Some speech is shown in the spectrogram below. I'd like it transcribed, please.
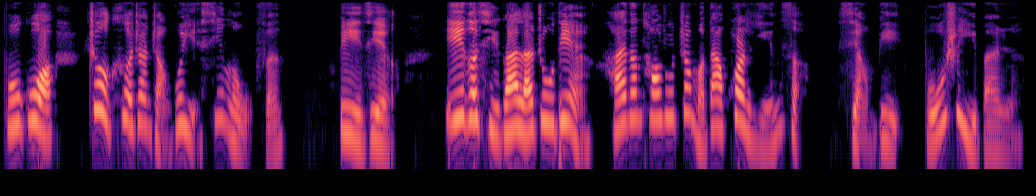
不过这客栈掌柜也信了五分。毕竟一个乞丐来住店，还能掏出这么大块的银子，想必不是一般人。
